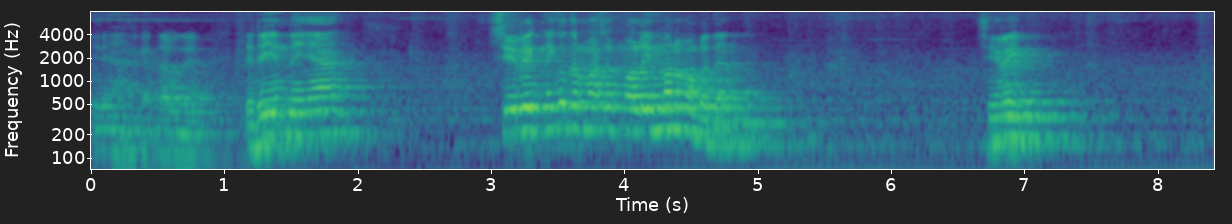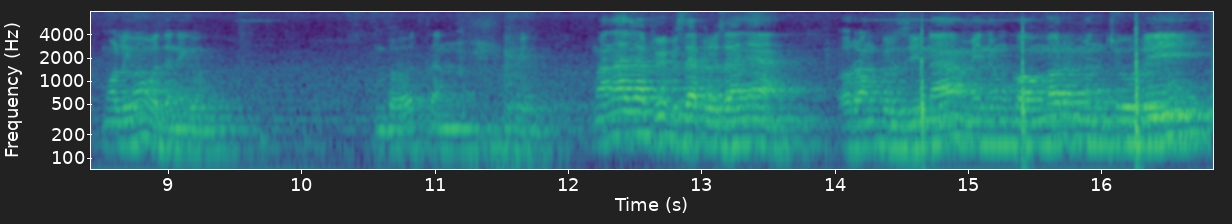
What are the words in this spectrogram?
ya nggak tahu deh jadi intinya sirik niku termasuk molimo apa badan sirik. Molimo badan niku mboten mana lebih besar dosanya orang berzina, minum khamar, mencuri,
